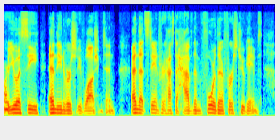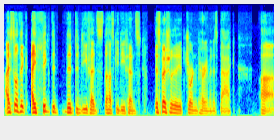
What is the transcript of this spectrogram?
are USC and the University of Washington, and that Stanford has to have them for their first two games. I still think I think that the, the defense, the Husky defense, especially if Jordan Perryman is back, uh,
